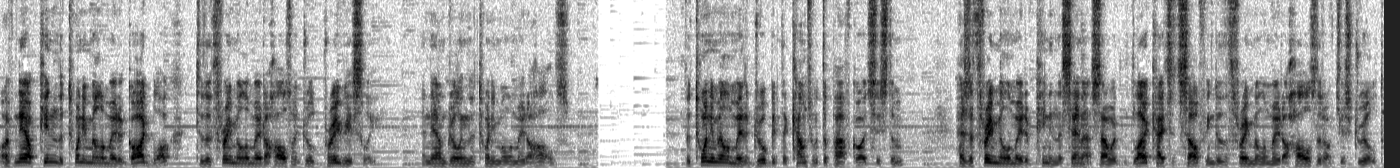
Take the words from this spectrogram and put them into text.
I've now pinned the 20mm guide block to the 3mm holes I drilled previously and now I'm drilling the 20mm holes. The 20mm drill bit that comes with the Parf guide system has a 3mm pin in the centre so it locates itself into the 3mm holes that I've just drilled.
